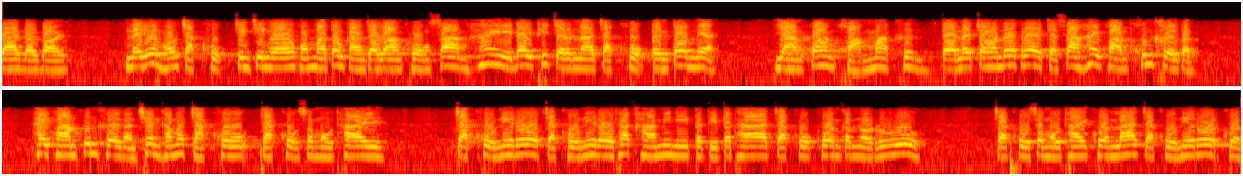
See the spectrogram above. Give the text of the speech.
ยายบ่อยๆ ในเรื่องของจักขุจริง ๆ แล้วของมาต้องการจะวางโครงสร้างให้ได้พิจารณาจักขุเป็นต้นเนี่ย อย่างกว้างขวางมากขึ้น แต่ในจอนแรก ๆ จะสร้างให้ความคุ้นเคยก่อน ให้ความคุ้นเคยก่อนเช่นคำว่าจักโคจักโคสมุทัย จักโคนิโรธจักโคนิโรธาคามินีปฏิปทาจักโคควรกำหนดรู้จักขูสมุทัยควรละจักขูนิโรธควร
